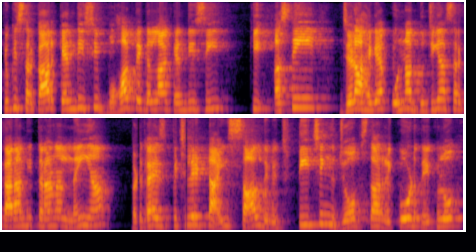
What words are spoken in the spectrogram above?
ਕਿਉਂਕਿ ਸਰਕਾਰ ਕਹਿੰਦੀ ਸੀ, ਬਹੁਤ ਇਹ ਗੱਲਾਂ ਕਹਿੰਦੀ ਸੀ ਕਿ ਅਸੀਂ ਜਿਹੜਾ ਹੈਗਾ ਉਹਨਾਂ ਦੂਜੀਆਂ ਸਰਕਾਰਾਂ ਦੀ ਤਰ੍ਹਾਂ ਨਾਲ ਨਹੀਂ ਆ ਬਟ ਗਾਇਜ਼ ਪਿਛਲੇ 2.5 ਸਾਲ ਦੇ ਵਿੱਚ ਟੀਚਿੰਗ ਜੌਬਸ ਦਾ ਰਿਕਾਰਡ ਦੇਖ ਲਓ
